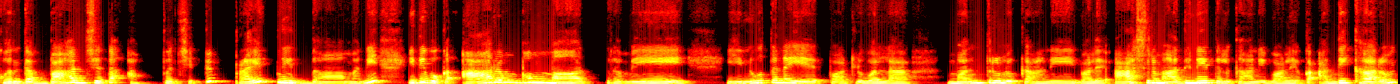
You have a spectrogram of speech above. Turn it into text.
కొంత బాధ్యత అప్పచెప్పి ప్రయత్నిద్దామని ఇది ఒక ఆరంభం మాత్రమే. ఈ నూతన ఏర్పాట్లు వల్ల మంత్రులు కానీ వాళ్ళ ఆశ్రమ అధినేతలు కానీ వాళ్ళ యొక్క అధికారం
